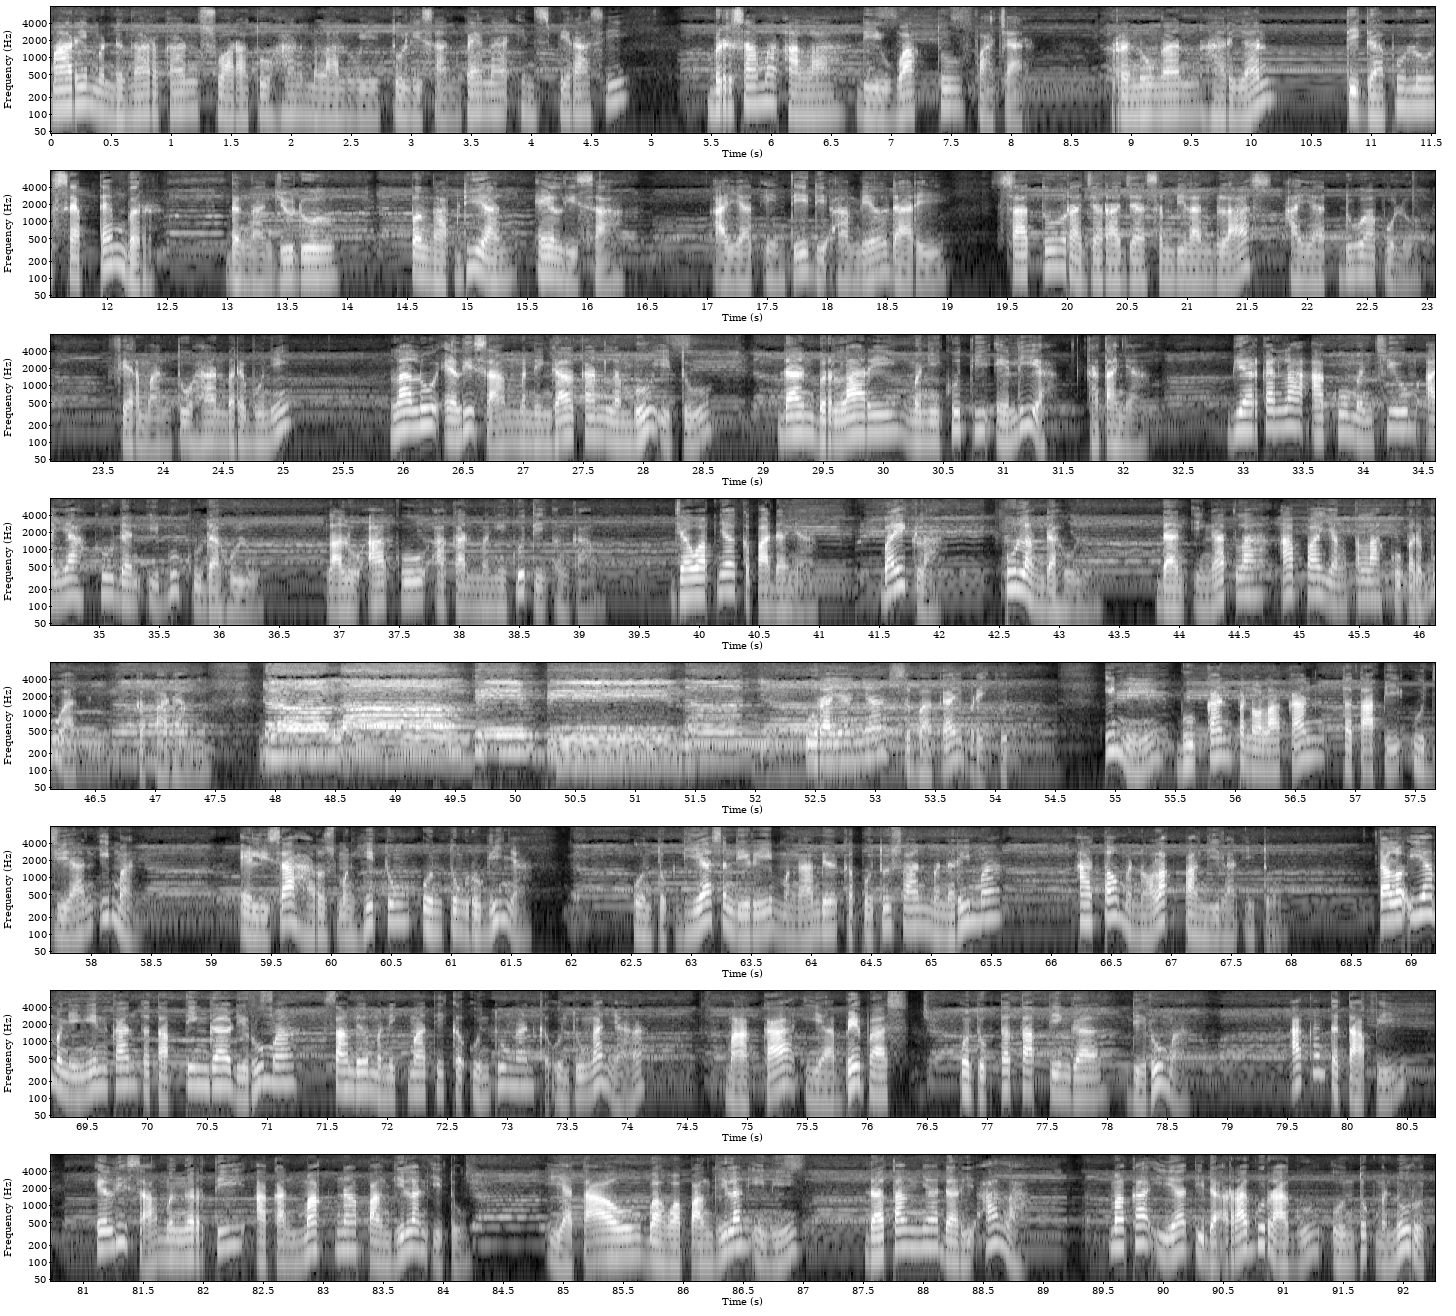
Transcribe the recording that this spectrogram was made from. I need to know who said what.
Speaker 1: Mari mendengarkan suara Tuhan melalui tulisan pena inspirasi bersama Allah di waktu fajar. Renungan harian 30 September dengan judul Pengabdian Elisa. Ayat inti diambil dari 1 Raja-Raja 19 ayat 20. Firman Tuhan berbunyi, Lalu Elisa meninggalkan lembu itu dan berlari mengikuti Elia, katanya, "Biarkanlah aku mencium ayahku dan ibuku dahulu, lalu aku akan mengikuti engkau." Jawabnya kepadanya, "Baiklah, pulang dahulu, dan ingatlah apa yang telah kuperbuat kepadamu."
Speaker 2: Dalam pimpinannya
Speaker 1: Urayanya sebagai berikut. Ini bukan penolakan tetapi ujian iman Elisa harus menghitung untung ruginya untuk dia sendiri mengambil keputusan menerima atau menolak panggilan itu. Kalau ia menginginkan tetap tinggal di rumah sambil menikmati keuntungan-keuntungannya, maka ia bebas untuk tetap tinggal di rumah. Akan tetapi, Elisa mengerti akan makna panggilan itu. Ia tahu bahwa panggilan ini datangnya dari Allah maka ia tidak ragu-ragu untuk menurut.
